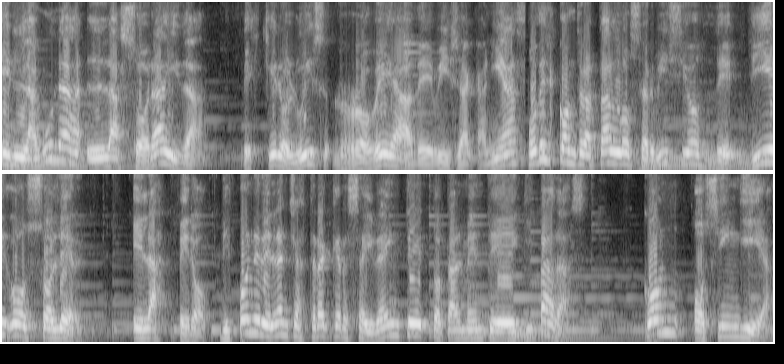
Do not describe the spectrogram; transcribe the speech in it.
En Laguna La Zoraida, pesquero Luis Robea de Villa Cañas, podés contratar los servicios de Diego Soler, el áspero. Dispone de lanchas Tracker 620 totalmente equipadas, con o sin guía.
